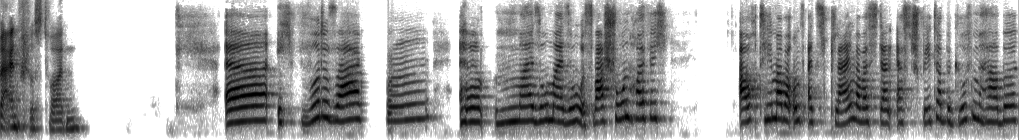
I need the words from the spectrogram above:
beeinflusst worden? Äh, ich würde sagen, äh, mal so, mal so. Es war schon häufig auch Thema bei uns, als ich klein war, was ich dann erst später begriffen habe,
